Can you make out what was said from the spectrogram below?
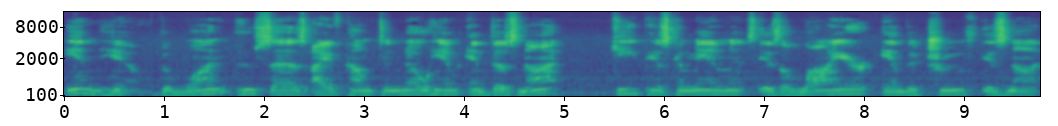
in him. The one who says, I have come to know him and does not keep his commandments is a liar and the truth is not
